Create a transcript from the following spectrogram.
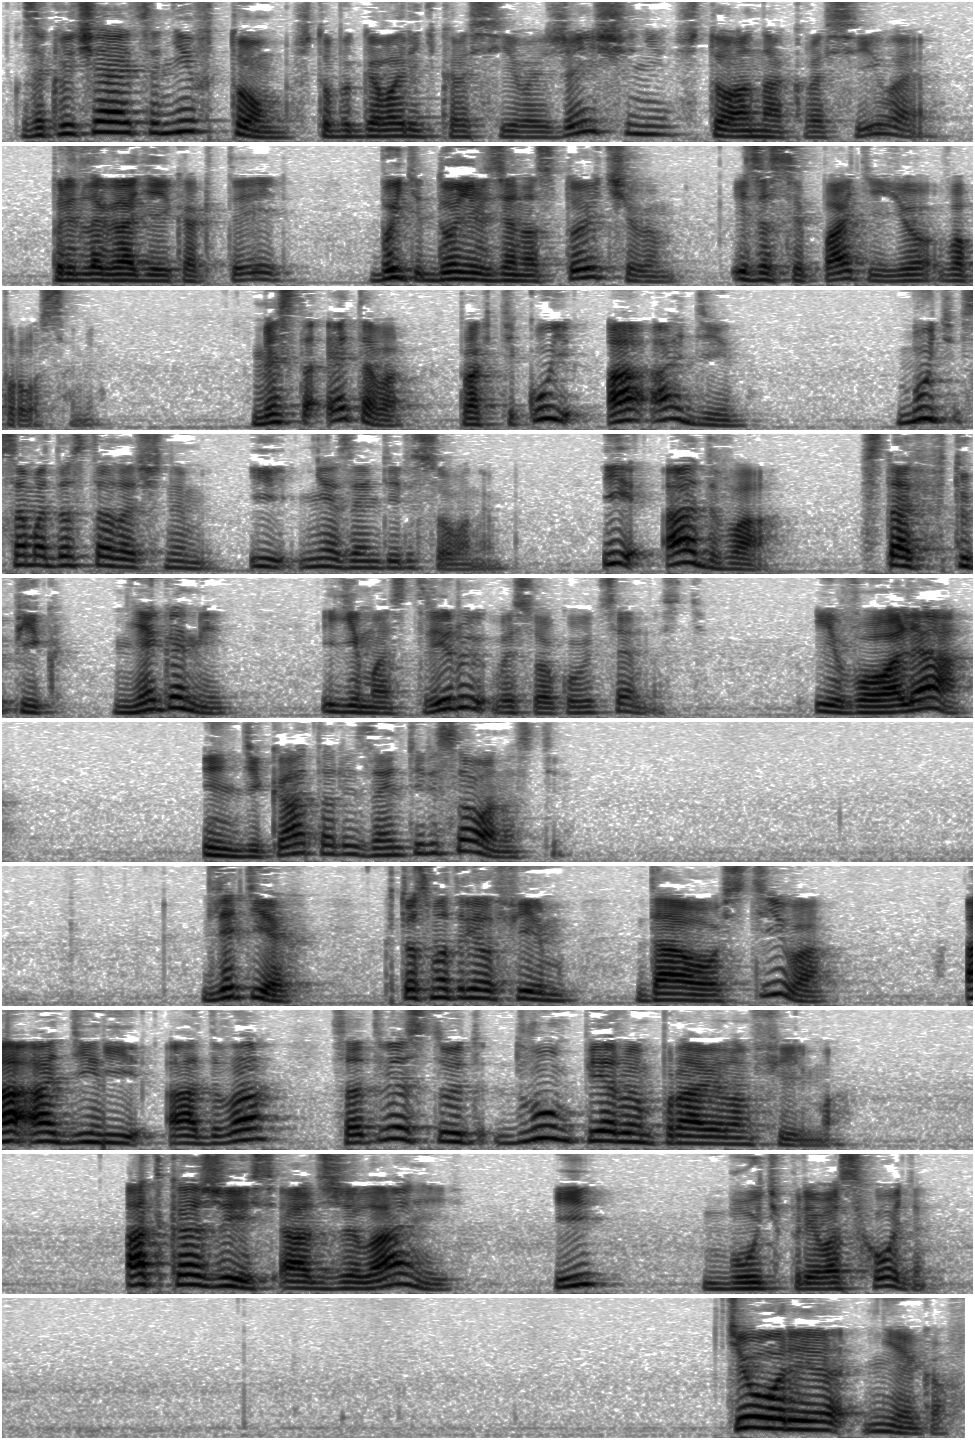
заключается не в том, чтобы говорить красивой женщине, что она красивая, предлагать ей коктейль, быть до нельзя настойчивым и засыпать ее вопросами. Вместо этого практикуй А1. Будь самодостаточным и незаинтересованным. И А2. Ставь в тупик негами и демонстрируй высокую ценность. И вуаля! Индикаторы заинтересованности. Для тех, кто смотрел фильм «Дао Стива», А1 и А2 соответствуют двум первым правилам фильма. Откажись от желаний и будь превосходен. Теория негов.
